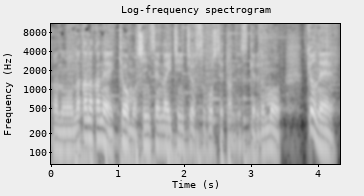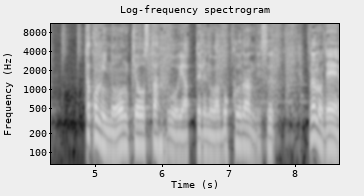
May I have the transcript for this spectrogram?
あのなかなかね今日も新鮮な一日を過ごしてたんですけれども今日ねタコミンの音響スタッフをやってるのは僕なんです。なので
